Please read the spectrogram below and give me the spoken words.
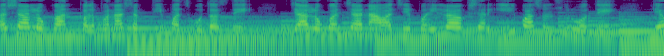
अशा लोकांत कल्पनाशक्ती मजबूत असते. ज्या लोकांच्या नावाचे पहिलं अक्षर ई पासून सुरू होते ते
